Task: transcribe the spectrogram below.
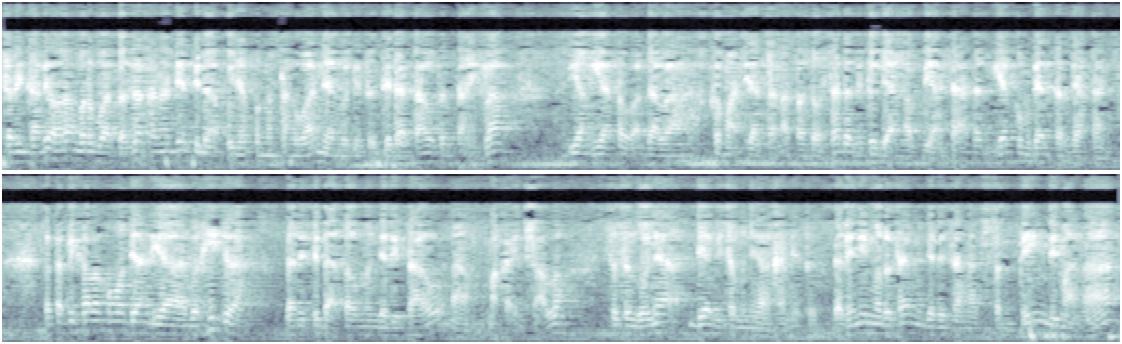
sering kali orang berbuat dosa karena dia tidak punya pengetahuan ya begitu tidak tahu tentang Islam yang ia tahu adalah kemaksiatan atau dosa dan itu dianggap biasa dan ia kemudian kerjakan. Tetapi kalau kemudian ia berhijrah dari tidak tahu menjadi tahu, nah maka insya Allah sesungguhnya dia bisa meninggalkan itu. Dan ini menurut saya menjadi sangat penting di mana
